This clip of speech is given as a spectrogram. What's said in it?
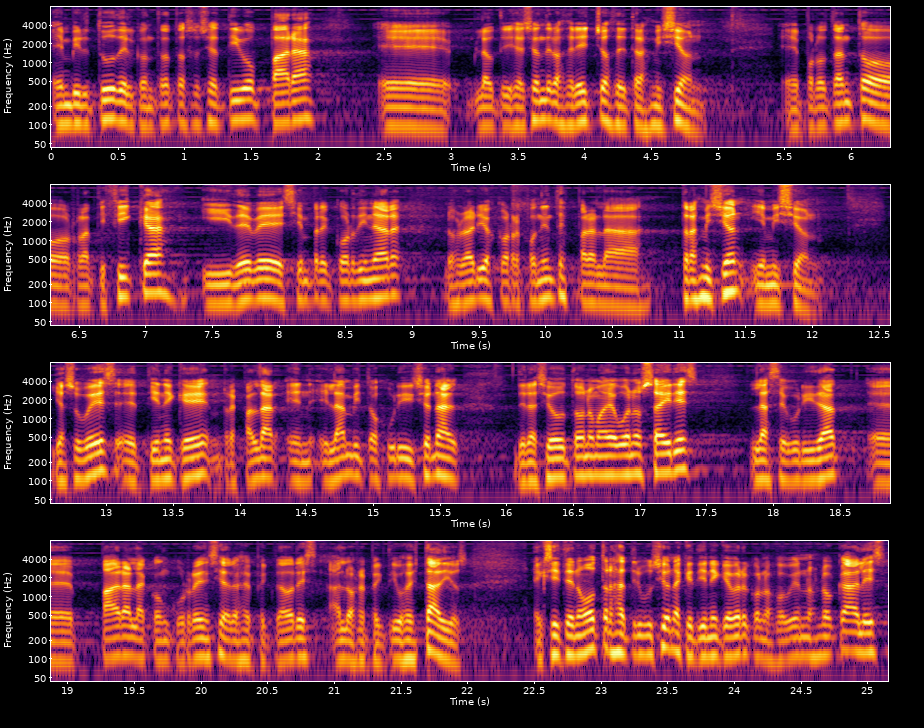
en virtud del contrato asociativo para eh, la utilización de los derechos de transmisión. Eh, por lo tanto, ratifica y debe siempre coordinar los horarios correspondientes para la transmisión y emisión. Y a su vez eh, tiene que respaldar en el ámbito jurisdiccional de la Ciudad Autónoma de Buenos Aires la seguridad para la concurrencia de los espectadores a los respectivos estadios. Existen otras atribuciones que tienen que ver con los gobiernos locales,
